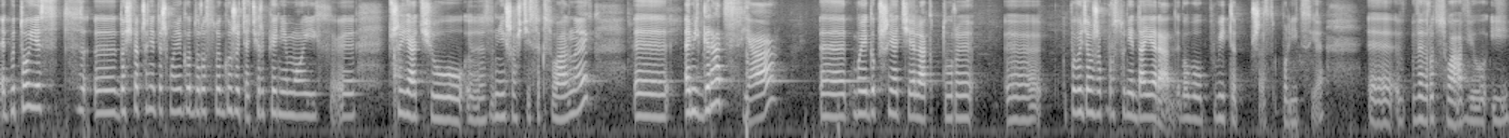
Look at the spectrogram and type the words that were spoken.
jakby to jest y, doświadczenie też mojego dorosłego życia, cierpienie moich y, przyjaciół y, z mniejszości seksualnych, y, emigracja y, mojego przyjaciela, który powiedział, że po prostu nie daje rady, bo był pobity przez policję we Wrocławiu i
